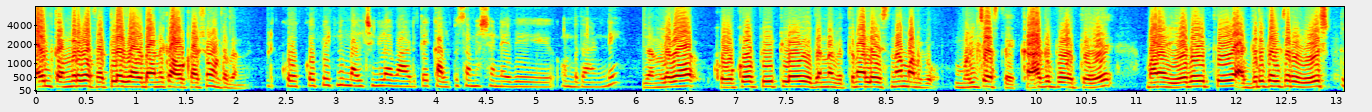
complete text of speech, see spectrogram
ఆయిల్ తొందరగా ఫర్టిలైజ్ అవడానికి అవకాశం ఉంటుందండి. ఇప్పుడు కోకోపిట్ని మల్చింగ్ లా వాడితే కలుపు సమస్య అనేది ఉండదా అండి? జనరల్గా కోకో పీట్లో ఏదైనా విత్తనాలు వేసినా మనకు మొలిచేస్తాయి. కాకపోతే మనం ఏదైతే అగ్రికల్చర్ వేస్ట్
